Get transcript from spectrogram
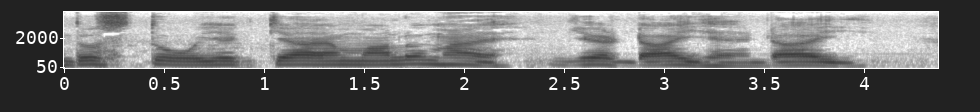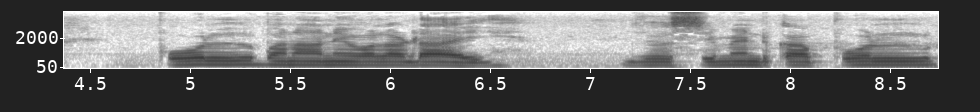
दोस्तों, ये क्या है मालूम है? ये डाई है, डाई। पोल बनाने वाला डाई, जो सीमेंट का पोल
